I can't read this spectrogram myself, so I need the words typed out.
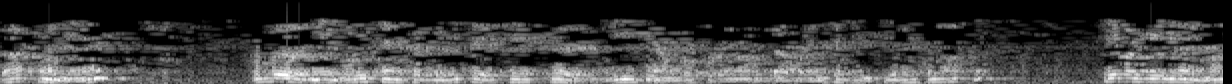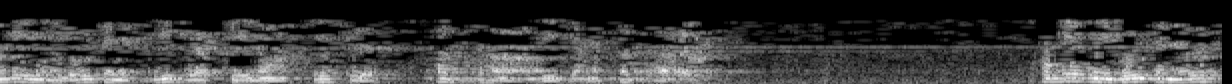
ධාත්මනේ ඔබ මේ මොහොතෙන් කරන විට එක එක දීගයන් වපුරන උදාහරණයක් දී කියන හිතනවා. ඒ වගේම මගේ මේ ලෝකෙන දීගයක් තියෙනවා ඒක සද්ධා දීගයන් සද්ධාවයි. ඔබේ මේ ලෝකෙන වලට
